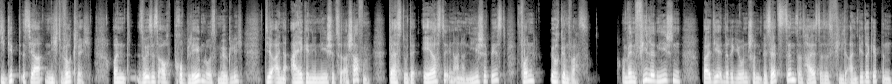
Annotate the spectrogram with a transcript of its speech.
Die gibt es ja nicht wirklich. Und so ist es auch problemlos möglich, dir eine eigene Nische zu erschaffen, dass du der Erste in einer Nische bist von irgendwas. Und wenn viele Nischen bei dir in der Region schon besetzt sind, das heißt, dass es viele Anbieter gibt, dann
